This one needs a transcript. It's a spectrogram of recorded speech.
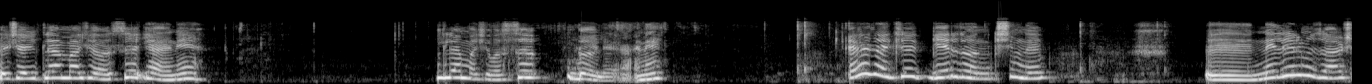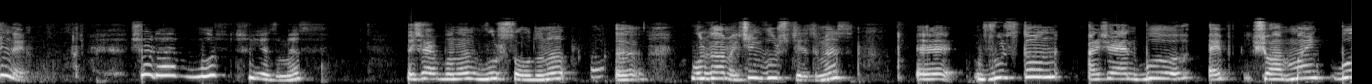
Ve şey yüklenme aşaması yani yüklenme aşaması böyle yani. Evet arkadaşlar geri döndük şimdi. E, nelerimiz var şimdi? Şurada Wurst yazımız. Arkadaşlar bunun Wurst olduğunu e, vurgulamak için Wurst yazımız. E, Wurst'un arkadaşlar yani bu hep şu an mind, bu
